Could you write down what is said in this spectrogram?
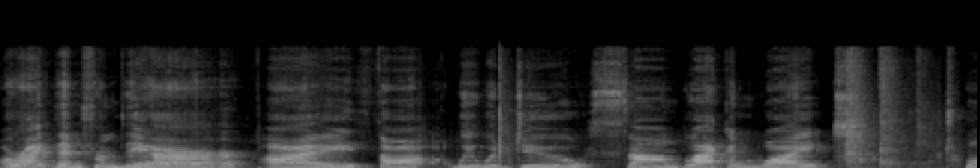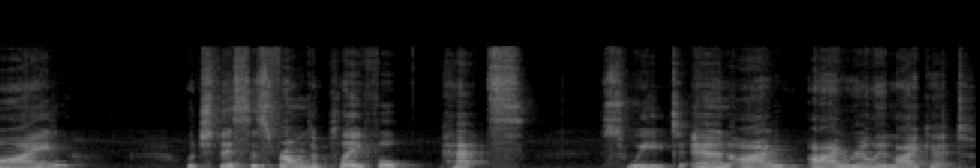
All right, then from there, I thought we would do some black and white twine, which this is from the Playful Pets suite, and I, I really like it.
